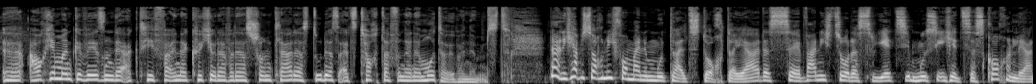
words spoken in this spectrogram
äh, auch jemand gewesen, der aktiv war in der Küche oder war das schon klar, dass du das als Tochter von deiner Mutter übernimmst? Nein, ich habe es auch nicht von meiner Mutter als Tochter. Ja, das äh, war nicht so, dass jetzt muss ich jetzt das Kochen lernen.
